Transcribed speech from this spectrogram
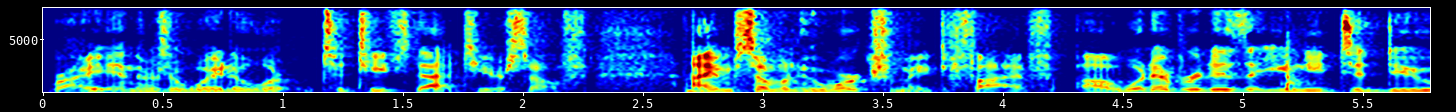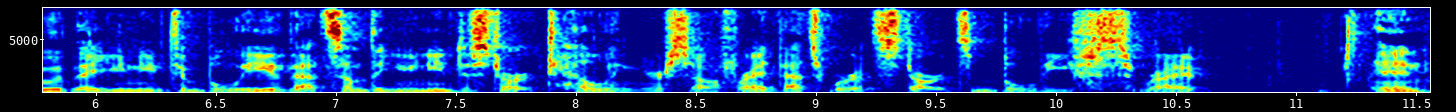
right? And there's a way to learn, to teach that to yourself. I'm someone who works from 8 to 5. Uh, whatever it is that you need to do, that you need to believe, that's something you need to start telling yourself, right? That's where it starts, beliefs, right? And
